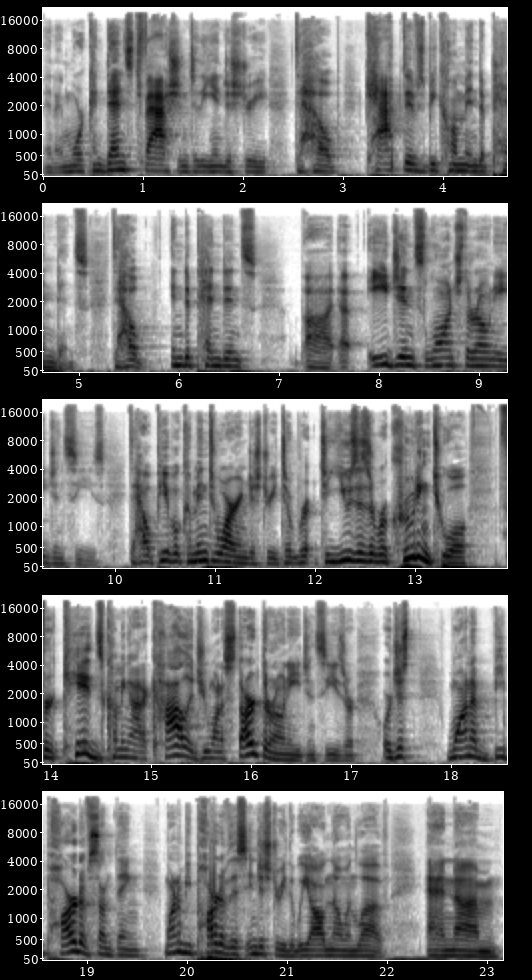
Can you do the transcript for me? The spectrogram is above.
in a more condensed fashion to the industry to help captives become independents, to help independents. Uh, uh, agents launch their own agencies to help people come into our industry to re- to use as a recruiting tool for kids coming out of college who want to start their own agencies or or just want to be part of something, want to be part of this industry that we all know and love. And um,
